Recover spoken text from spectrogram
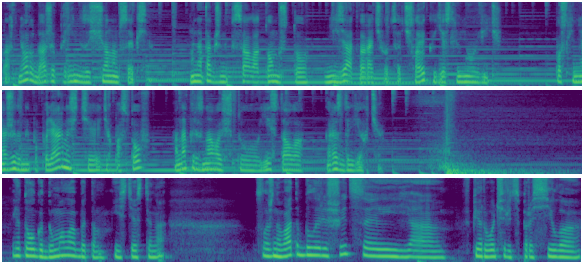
партнеру даже при незащищенном сексе. Она также написала о том, что нельзя отворачиваться от человека, если у него ВИЧ. После неожиданной популярности этих постов она призналась, что ей стало гораздо легче. Я долго думала об этом, естественно. Сложновато было решиться, и я в первую очередь спросила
